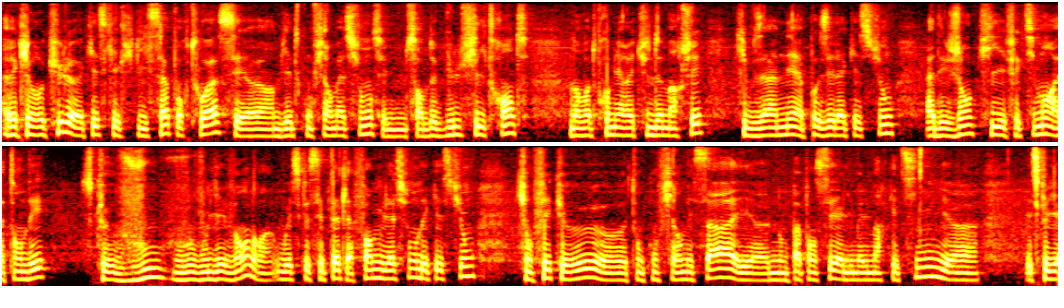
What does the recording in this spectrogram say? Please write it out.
Avec le recul, euh, qu'est-ce qui explique ça pour toi? C'est euh, un biais de confirmation, c'est une sorte de bulle filtrante dans votre première étude de marché qui vous a amené à poser la question à des gens qui effectivement attendaient ce que vous, vous vouliez vendre? Ou est-ce que c'est peut-être la formulation des questions qui ont fait qu'eux t'ont confirmé ça et n'ont pas pensé à l'email marketing est-ce qu'il y, y,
